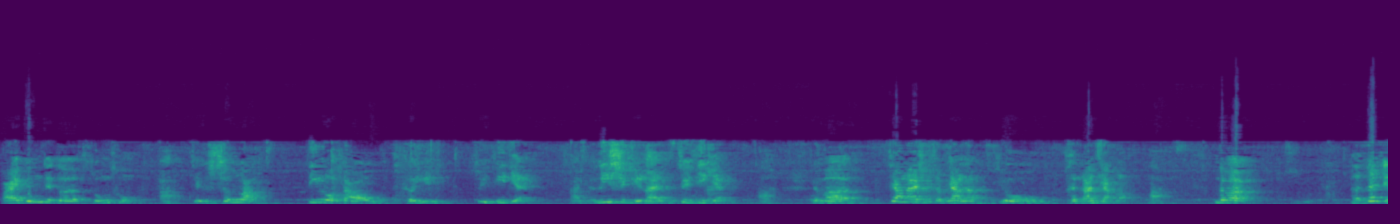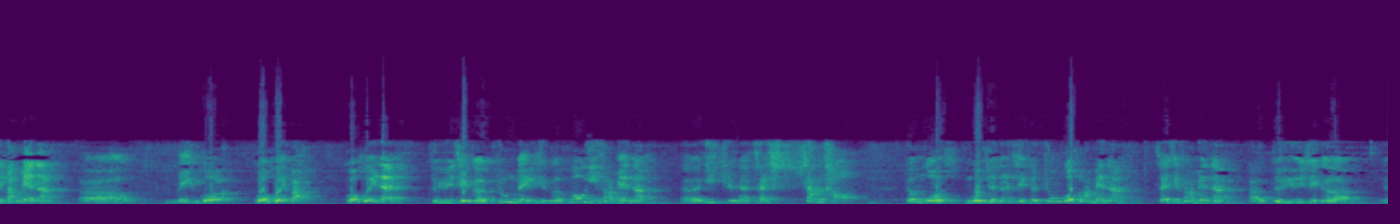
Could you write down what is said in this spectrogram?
白宫这个总统啊，这个声望低落到可以最低点啊，历史以来最低点啊。那么将来是怎么样呢？就很难讲了啊。那么呃，在这方面呢，呃，美国国会吧，国会呢，对于这个中美这个贸易方面呢，呃，一直呢在商讨。那我我觉得这个中国方面呢，在这方面呢，啊，对于这个呃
